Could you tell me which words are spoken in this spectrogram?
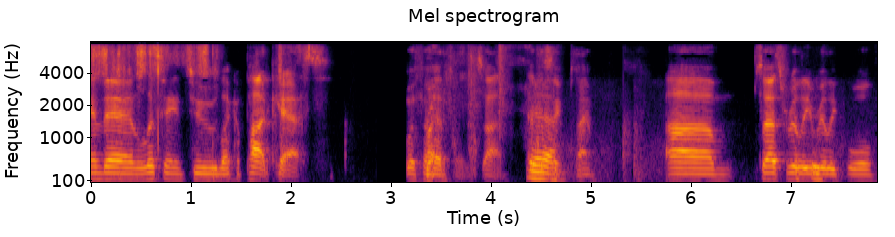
and then listening to like a podcast with my Right. headphones on at the same time. Um, so that's really really cool.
